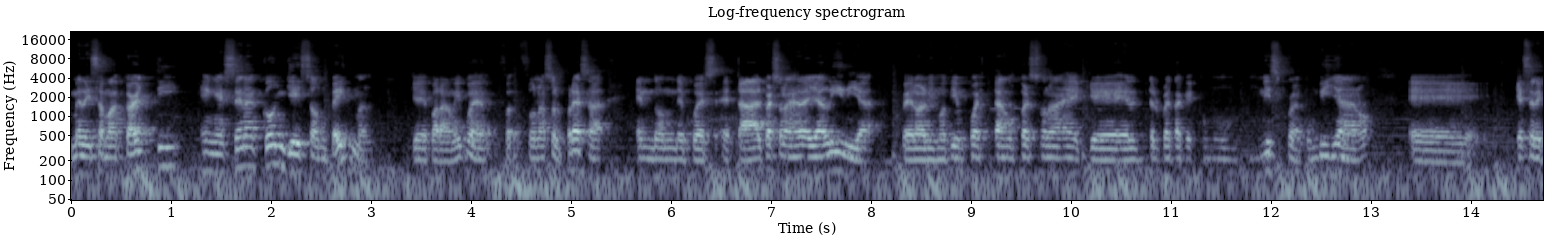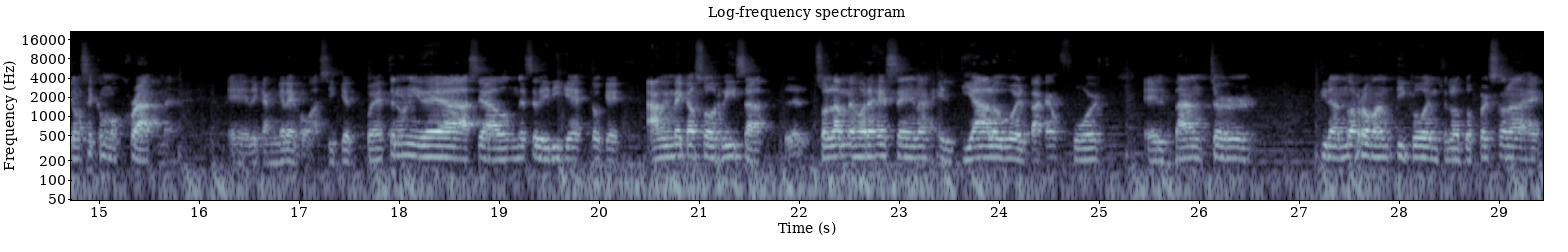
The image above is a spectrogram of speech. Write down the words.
Melissa McCarthy en escena con Jason Bateman, que para mí pues fue, una sorpresa, en donde pues está el personaje de ella Lidia, pero al mismo tiempo está un personaje que él interpreta que es como un miscreant, un villano, eh, que se le conoce como Crabman, eh, de cangrejo. Así que puedes tener una idea hacia dónde se dirige esto, que a mí me causó risa. Son las mejores escenas, el diálogo, el back and forth, el banter, tirando romántico entre los dos personajes.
